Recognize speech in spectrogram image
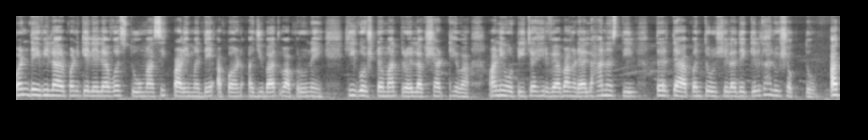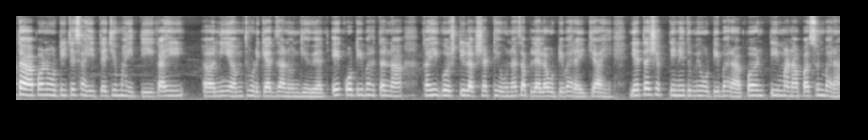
पण देवीला अर्पण केलेल्या वस्तू मासिक पाळीमध्ये आपण अजिबात वापरू नये. ही गोष्ट मात्र लक्षात ठेवा. आणि ओटीच्या हिरव्या बांगड्या लहान असतील तर त्या आपण तुळशीला देखील घालू शकतो. आता आपण ओटीच्या साहित्याची माहिती काही नियम थोडक्यात जाणून घेऊयात. एक ओटी भरताना काही गोष्टी लक्षात ठेवूनच आपल्याला ओटी भरायची आहे. यथाशक्तीने तुम्ही ओटी भरा पण ती मनापासून भरा.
